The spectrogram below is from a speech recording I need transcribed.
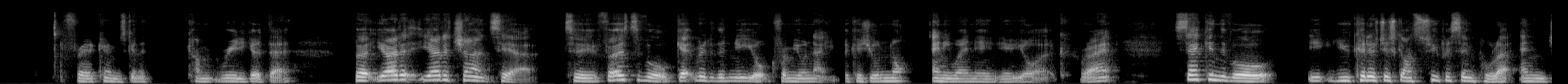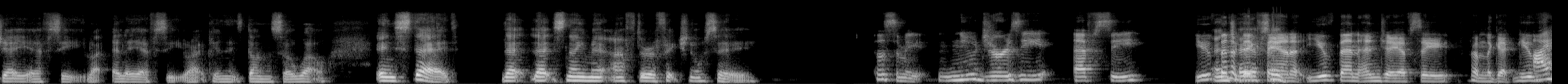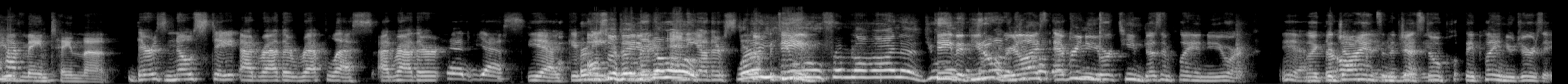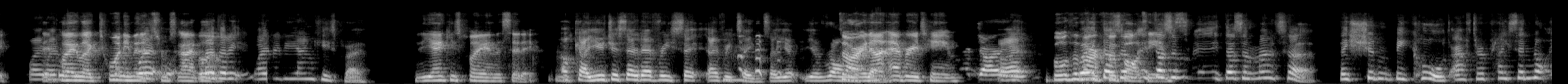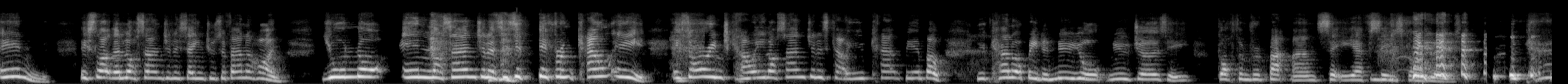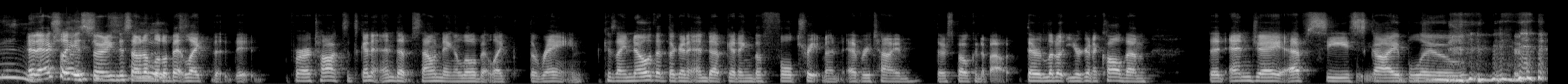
Freya Coombe's going to come really good there. But you had a, you had a chance here to first of all get rid of the New York from your name because you're not anywhere near New York, right? Second of all, you, you could have just gone super simple like NJFC, like LAFC, right? And it's done so well. Instead, let, let's name it after a fictional city. Listen to me. New Jersey FC. You've been a big NJFC. fan. You've been NJFC from the get. You've, I you've have- maintained that. There's no state I'd rather rep less. I'd rather, And yes, yeah, give me Also, lit Dave- No, any other state. Where are you? Dave. You're from Long Island. You're all Dave, if you don't Island. realize, got that every New. York team doesn't play in New York. Yeah, Like the Giants and the Jets Jersey. don't. pl- They play in New Jersey. Wait, They wait, play wait. like 20 Where- minutes from Sky Where Blue. did, it, where did the Yankees play? The Yankees play in the city. Mm. Okay, you just said every ci- every team, so you're, you're wrong. Sorry, again. not every team. Right? Both of But our it doesn't, football it teams. doesn't it doesn't matter. They shouldn't be called after a place they're not in. It's like the Los Angeles Angels of Anaheim. You're not in Los Angeles. It's a different county. It's Orange County, Los Angeles County. You can't be in both. You cannot be the New York, New Jersey, Gotham for Batman, City FC Sky Blues. It actually That is starting to sound a little bit like the, the for our talks. It's going to end up sounding a little bit like the rain because I know that they're going to end up getting the full treatment every time they're spoken about. They're little. You're going to call them the NJFC Sky Blue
